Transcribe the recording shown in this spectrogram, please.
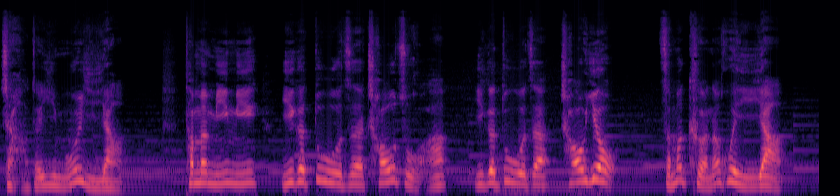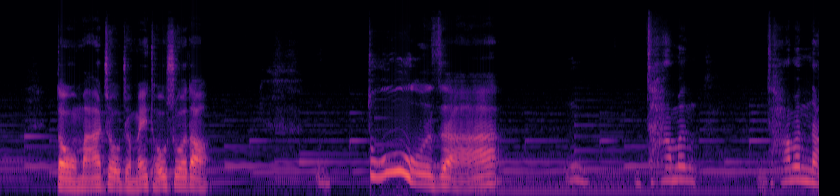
长得一模一样，他们明明一个肚子朝左，一个肚子朝右，怎么可能会一样？”豆妈皱着眉头说道：“肚子啊？嗯，他们，他们哪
